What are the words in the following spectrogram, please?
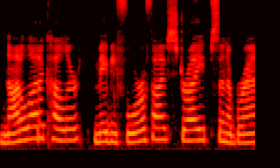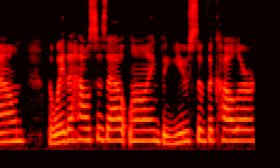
not a lot of color, maybe four or five stripes and a brown, the way the house is outlined, the use of the color,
